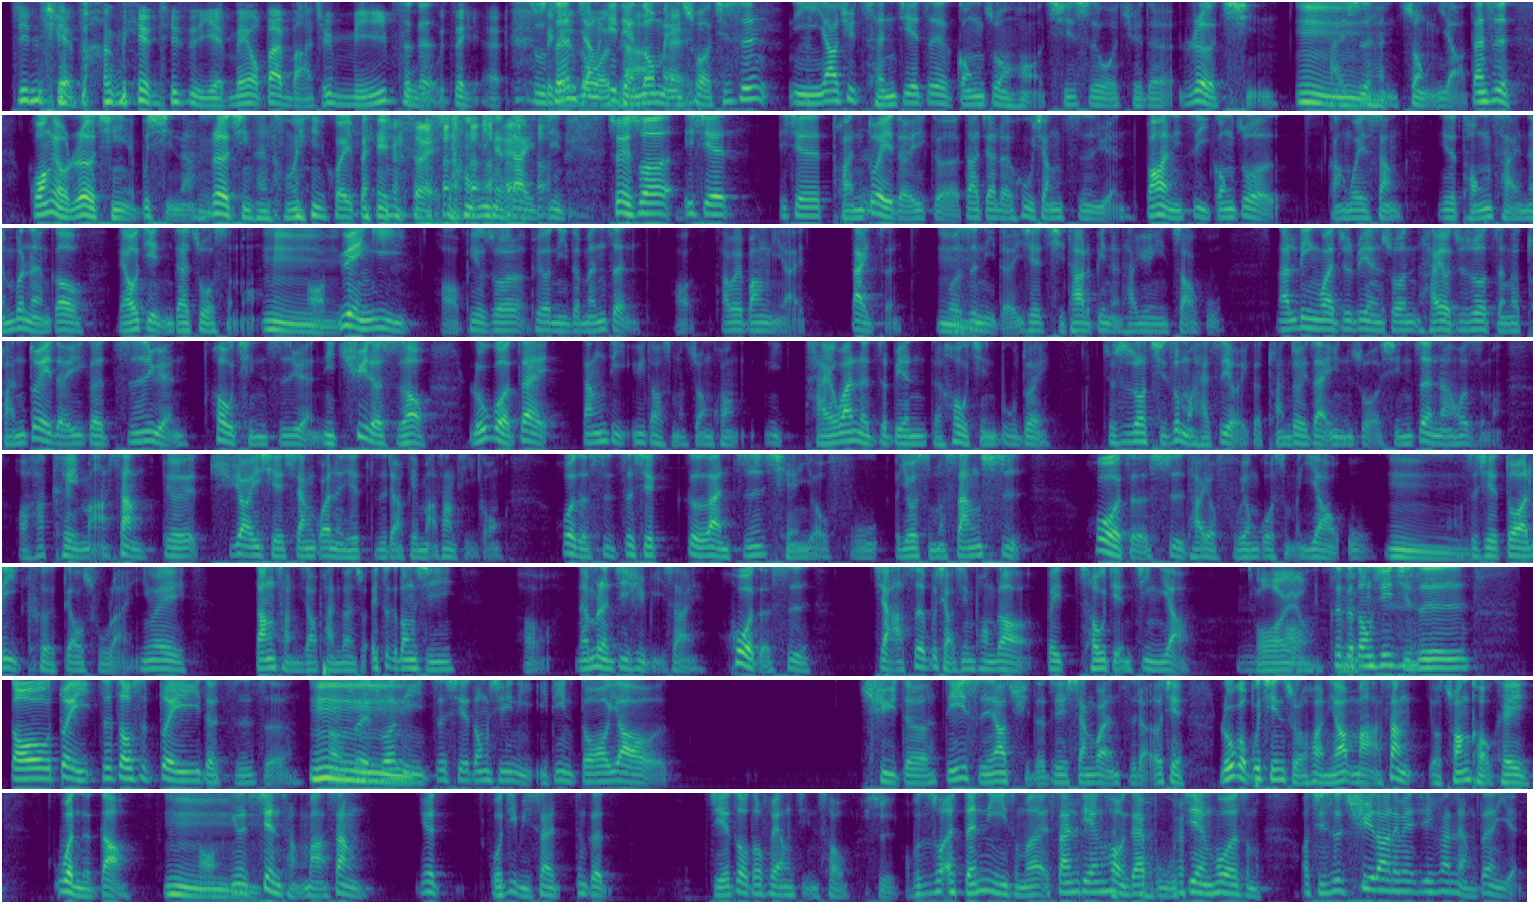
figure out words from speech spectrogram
金钱方面其实也没有办法去弥补这个。主持人讲一点都没错，其实你要去承接这个工作哈，其实我觉得热情嗯。还是很重要，但是光有热情也不行啊，热情很容易会被 消灭殆尽，所以说一些。一些团队的一个大家的互相支援，包括你自己工作岗位上，你的同才能不能够了解你在做什么？嗯，哦，愿意好，比如说，比如你的门诊，好，他会帮你来带诊，或者是你的一些其他的病人，他愿意照顾。那另外就变成说，还有就是说，整个团队的一个资源、后勤资源，你去的时候，如果在当地遇到什么状况，你台湾的这边的后勤部队，就是说，其实我们还是有一个团队在运作，行政啊或者什么。哦，他可以马上，比如需要一些相关的一些资料，可以马上提供，或者是这些个案之前有服有什么伤势，或者是他有服用过什么药物，嗯，这些都要立刻调出来，因为当场你就要判断说，哎，这个东西好能不能继续比赛，或者是假设不小心碰到被抽检禁药，哦哟，这个东西其实都对，这都是对医的职责，嗯，所以说你这些东西你一定都要。取得第一时间要取得这些相关的资料，而且如果不清楚的话，你要马上有窗口可以问得到，嗯，哦因为现场马上，因为国际比赛那个节奏都非常紧凑，是。不是说哎、欸、等你什么三天后你再补件或者什么。哦？其实去到那边一翻两瞪眼，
